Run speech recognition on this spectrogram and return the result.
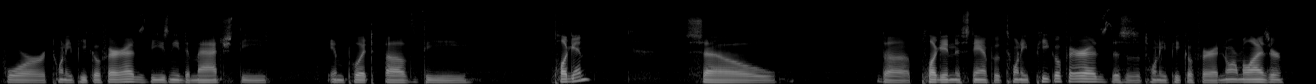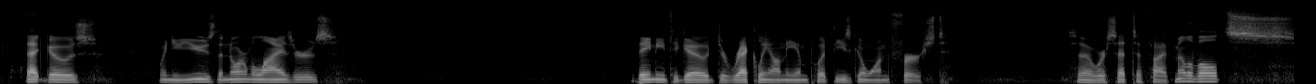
for 20 picofarads. These need to match the input of the plug-in. So the plug-in is stamped with 20 picofarads. This is a 20 picofarad normalizer. That goes when you use the normalizers they need to go directly on the input. These go on first. So we're set to 5 millivolts.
